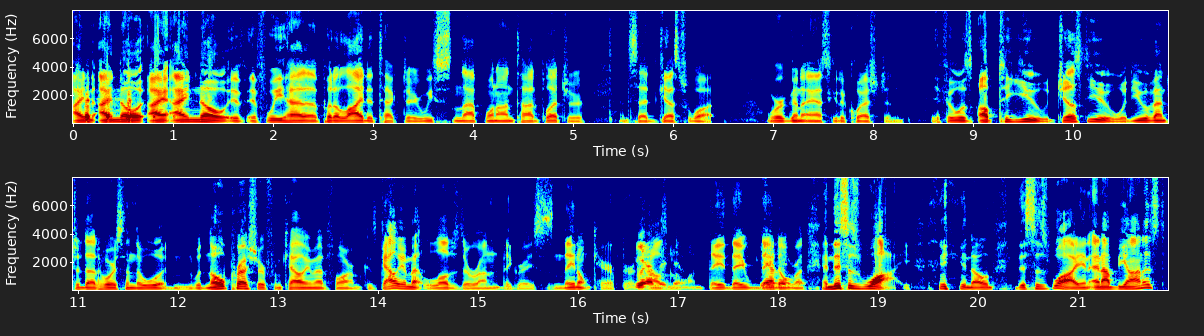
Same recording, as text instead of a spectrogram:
I I know I, I know if, if we had a, put a lie detector, we slapped one on Todd Pletcher and said, "Guess what? We're going to ask you the question. If it was up to you, just you, would you have entered that horse in the wood with no pressure from Calumet Farm? Because Calumet loves to run big races, and they don't care if they're a yeah, thousand to one. They they they yeah, don't they run, and this is why. you know, this is why. And and I'll be honest,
